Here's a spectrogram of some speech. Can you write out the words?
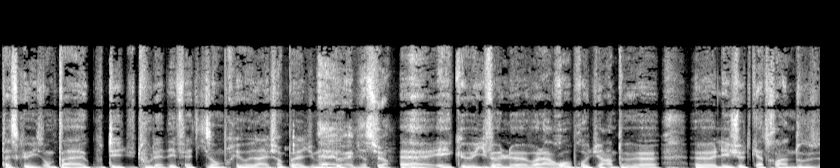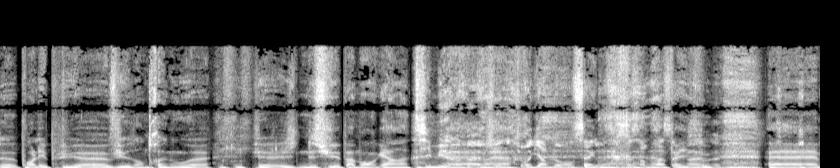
parce qu'ils n'ont pas goûté du tout la défaite qu'ils ont pris au dernier championnat du monde. Eh ouais, bien sûr. Et qu'ils veulent voilà reproduire un peu les jeux de 92 euh, pour les plus vieux d'entre nous. je- ne suivez pas mon regard. Si mieux, voilà. tu regardes Laurent Sègre, c'est pas sympa. Ça, du tout. même.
